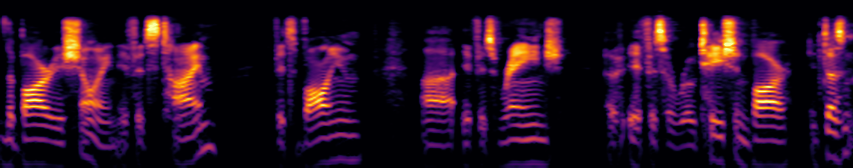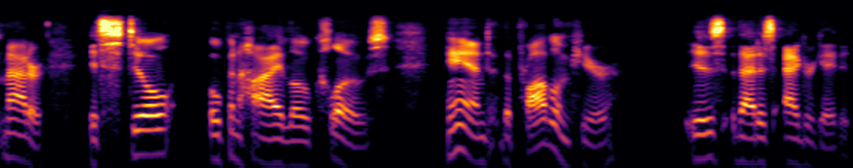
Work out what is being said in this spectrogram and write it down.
the bar is showing. If it's time, if it's volume, uh, if it's range, uh, if it's a rotation bar, it doesn't matter. It's still open, high, low, close. And the problem here is that is aggregated.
